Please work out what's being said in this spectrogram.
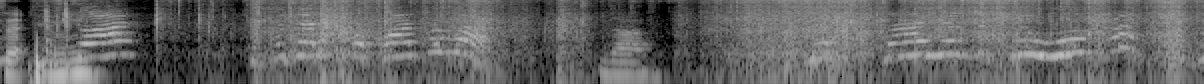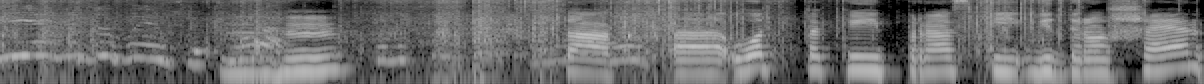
Це мій. Да. Угу. Так, е, от такий праский від Рошен.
